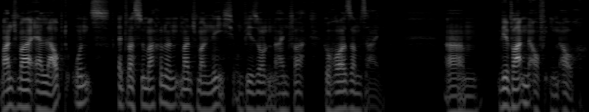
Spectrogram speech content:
manchmal erlaubt uns etwas zu machen und manchmal nicht. Und wir sollten einfach gehorsam sein. Ähm, wir warten auf ihn auch.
